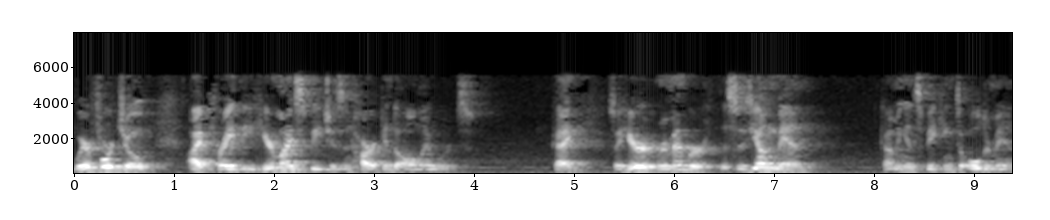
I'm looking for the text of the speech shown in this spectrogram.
Wherefore, Job, I pray thee, hear my speeches and hearken to all my words. Okay? So here, remember, this is young man coming and speaking to older man.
